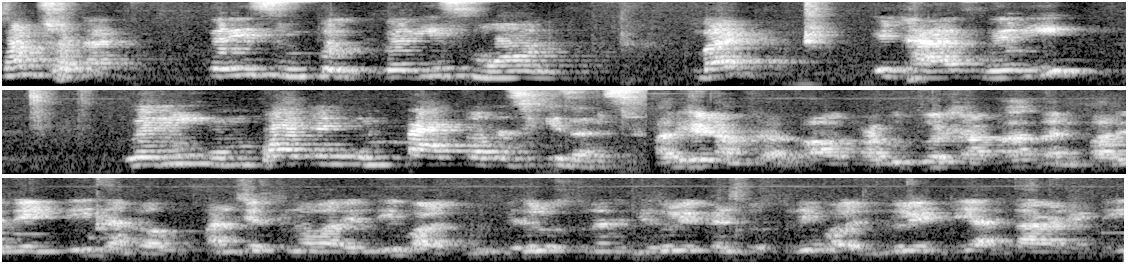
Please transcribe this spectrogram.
not छोटा very simple very small but it has very very important impact on the citizens పదిహేడు అంశాలు. ఆ ప్రభుత్వ శాఖ దాని పరిధి ఏంటి దాంట్లో పనిచేస్తున్న వారు ఏంటి వాళ్ళకు నిధులు వస్తున్నది నిధులు ఎక్కడి నుంచి వస్తున్నాయి వాళ్ళ నిధులు ఏంటి అధికారాలు ఏంటి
